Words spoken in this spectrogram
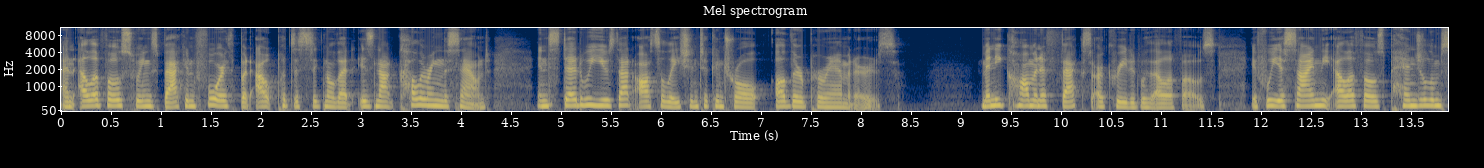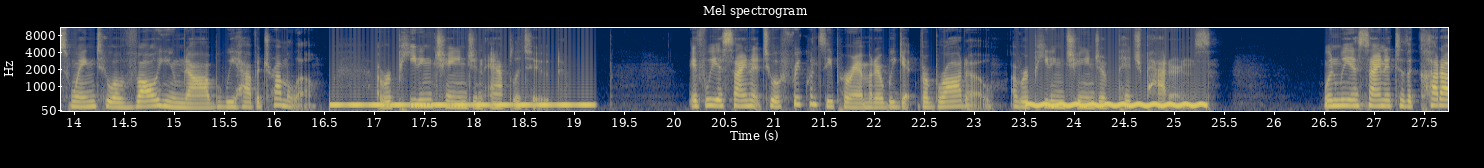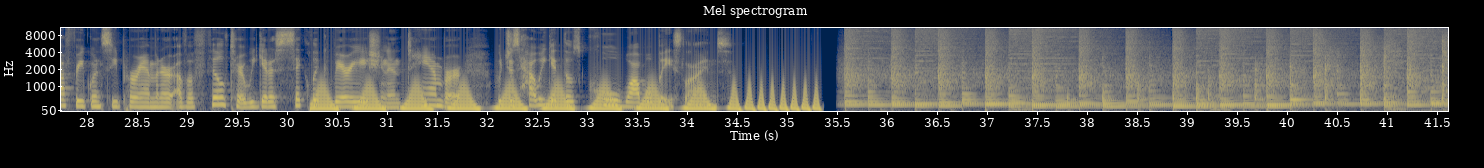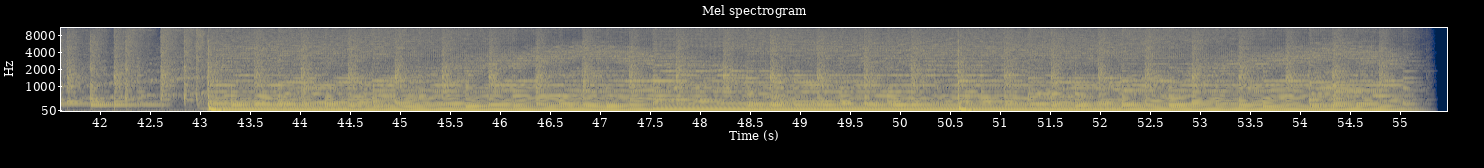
An LFO swings back and forth but outputs a signal that is not coloring the sound. Instead, we use that oscillation to control other parameters. Many common effects are created with LFOs. If we assign the LFO's pendulum swing to a volume knob, we have a tremolo, a repeating change in amplitude. If we assign it to a frequency parameter, we get vibrato, a repeating change of pitch patterns. When we assign it to the cutoff frequency parameter of a filter, we get a cyclic variation in timbre, which is how we get those cool wobble bass lines.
